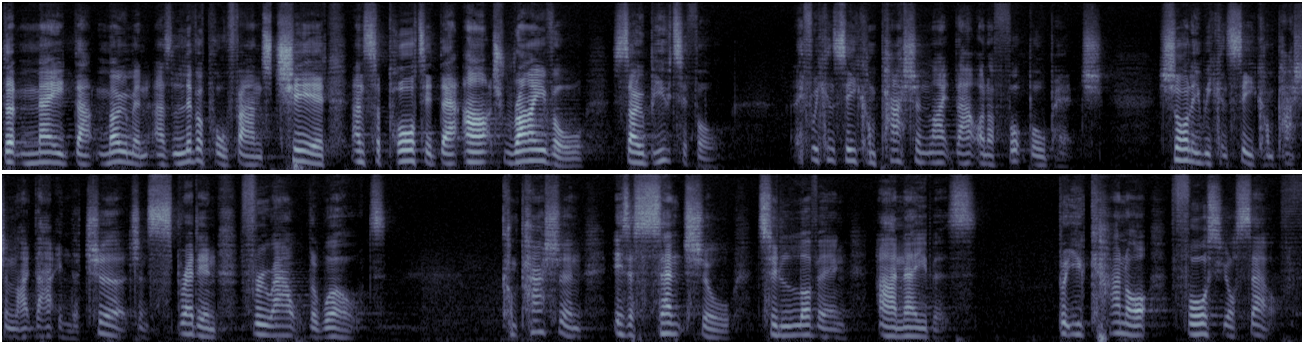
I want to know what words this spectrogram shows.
that made that moment as Liverpool fans cheered and supported their arch rival so beautiful. If we can see compassion like that on a football pitch, surely we can see compassion like that in the church and spreading throughout the world. Compassion is essential to loving our neighbours, but you cannot force yourself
